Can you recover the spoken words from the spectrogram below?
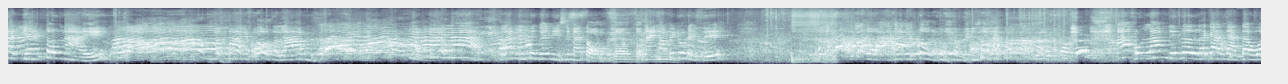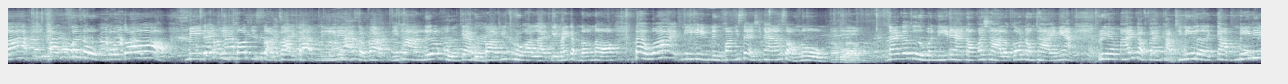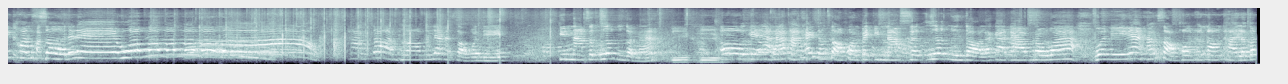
ขัดแย้งตรงไหนทำไมเขาบอกจะล่ำทำไมล่ะล่ำนิดนึงก็ยังดีใช่ไหมสอง ตอนตอน ไหนทำให้ดูหน่อยสิ ตดไม่ได้ตดออกมาไม่ใช่อะคุณล่ำนิดนึงแล้วกันเนี่ยแต่ว่าทั้งสนุกแล้วก็มีได้คิดข้อคิดสอนใจแบบนี้นะคะสำ หรับนิทานเรื่องหูแก่หูเบาที่ True Online เตรียมให้กับน้องๆ แต่ว่ามีอีกหนึ่งความพิเศษใช่ไหมคะทั้งสองหนุ่มครับผมนั่นก็คือวันนี้เนี่ยน้องกระชาแล้วก็น้องไทยเนี่ยเตรียมมาให้กับแฟนคลับที่นี่เลยกับมินิคอนเสิร์ตนั่นเองว้าวว้าวว้าวว้าวว้าวว้าวถามก่อนพร้อมหรือยังทั้งสองคนนี้ กินน้ำสักเอื้อกหนึงก่อนไหมดีดีโอเคอะถ้างั้นให้ทั้งสองคนไปกินน้ำสักเอื้อกหนึงก่อนแล้วกันนะคะเพราะว่าวันนี้เนี่ยทั้งสองคนทั้งน้องไทยแล้วก็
